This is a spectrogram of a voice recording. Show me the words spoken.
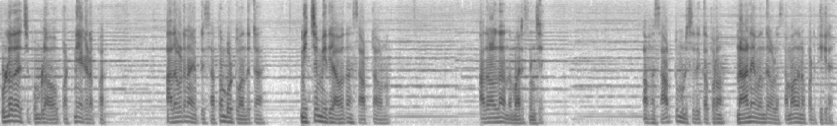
புள்ளதாச்சி பொம்பளை அவ பட்னியா கிடப்பா. அதை விட நான் இப்படி சத்தம் போட்டு வந்துட்டா மிச்சம் மீதி அவ தான் சாப்பிட்டாகணும். அதனால தான் அந்த மாதிரி செஞ்சேன். அவ சாப்பிட்டு முடிச்சதுக்கு அப்புறம் நானே வந்து அவளை சமாதானப்படுத்திக்கிறேன்.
